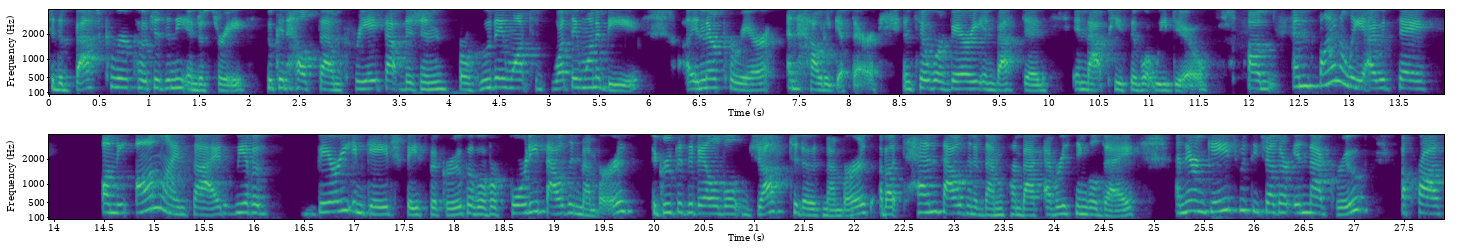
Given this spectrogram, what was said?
to the best career coaches in the industry who can help them create that vision for who they want to, what they want to be in their career and how to get there. And so we're very invested in that piece of what we do. Um, and finally, I would say, on the online side, we have a very engaged Facebook group of over 40,000 members. The group is available just to those members. About 10,000 of them come back every single day, and they're engaged with each other in that group across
